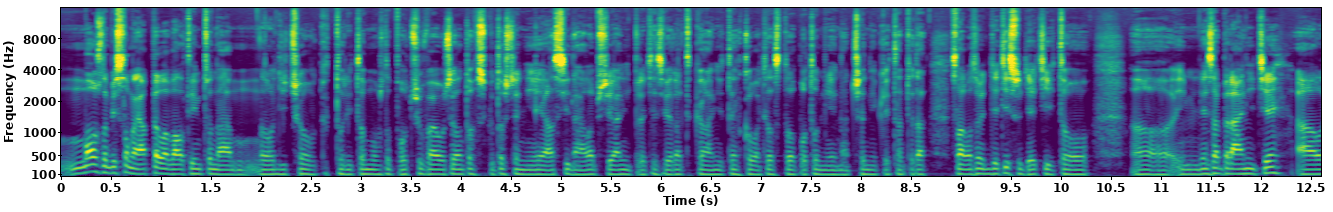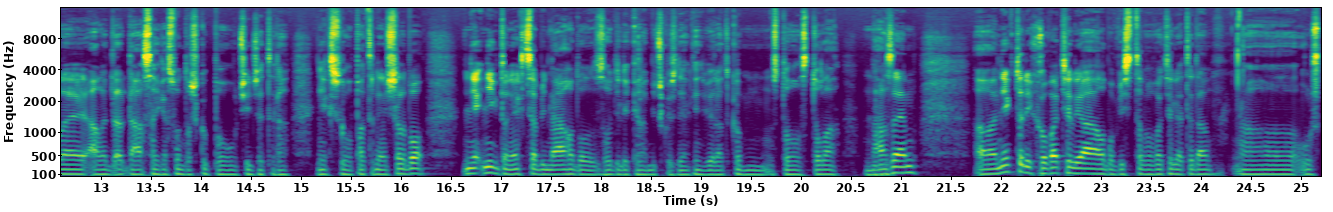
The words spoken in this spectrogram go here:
možno by som aj apeloval týmto nám rodičov, ktorí to možno počúvajú, že on to skutočne nie je asi najlepšie ani pre tie zvieratka, ani ten chovateľ z toho potom nie je nadšený, keď tam teda, samozrejme, deti sú deti, to uh, im nezabránite, ale, ale dá, dá sa ich aspoň trošku poučiť, že teda nech sú opatrnejšie, lebo ne, nikto nechce, aby náhodou zhodili krabičku s nejakým zvieratkom z toho stola na zem. Niektorí chovatelia alebo vystavovateľia teda už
